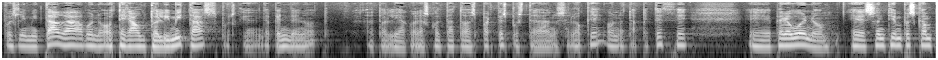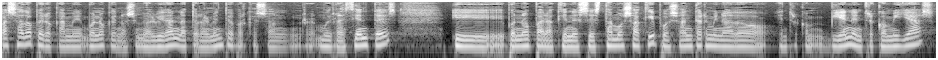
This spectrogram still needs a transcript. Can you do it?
pues limitada bueno o te autolimitas porque depende no todo el día con la escolta a todas partes pues te da no sé lo qué o no te apetece eh, pero bueno, eh, son tiempos que han pasado, pero que bueno, que no se me olvidan naturalmente porque son muy recientes. Y bueno, para quienes estamos aquí, pues han terminado entre, bien, entre comillas.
